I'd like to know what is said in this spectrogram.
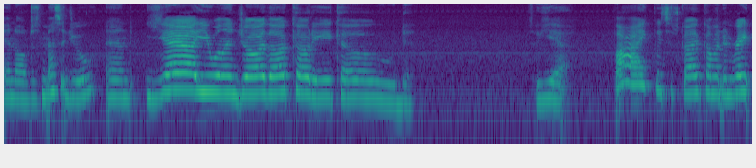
And I'll just message you. And yeah, you will enjoy the Cody code. So yeah. Bye. Please subscribe, comment, and rate.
